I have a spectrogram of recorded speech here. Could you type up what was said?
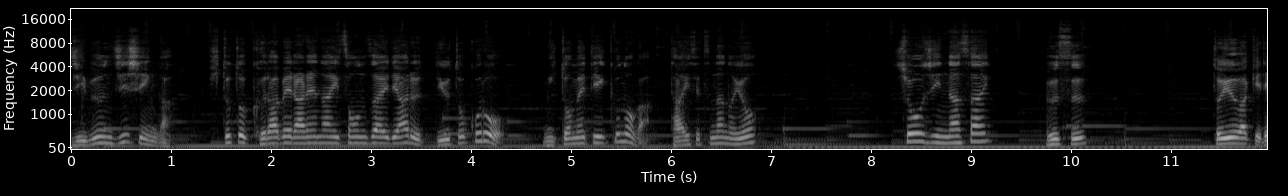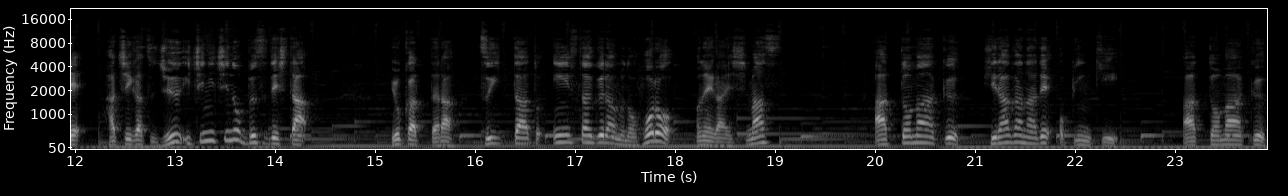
自分自身が人と比べられない存在であるっていうところを認めていくのが大切なのよ。精進なさい、ブス。というわけで、8月11日のブスでした。よかったら、Twitter と Instagram のフォローお願いします。アットマーク、ひらがなでおピンキー。アットマーク、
